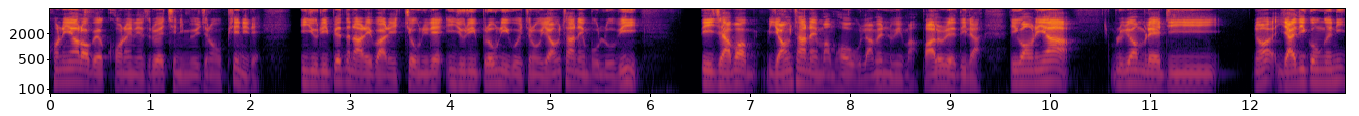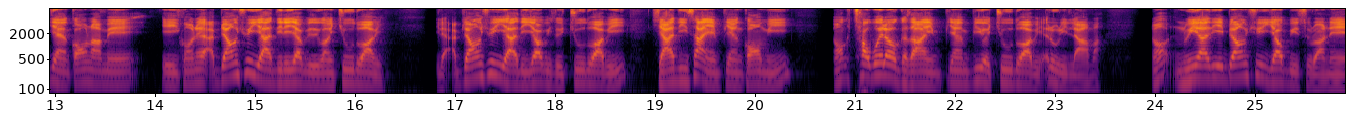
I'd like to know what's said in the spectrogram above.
9ယောက်လောက်ပဲခေါ်နိုင်တယ်ဆိုတဲ့အခြေအနေမျိုးကျွန်တော်ဖြစ်နေတယ် injury ပြဿနာတွေပါနေကြုံနေတဲ့ injury prone တွေကိုကျွန်တော်ရောင်းချနိုင်ဖို့လိုပြီးတေချာပေါ့ရောင်းချနိုင်မှာမဟုတ်ဘူးလာမယ့်ຫນွေမှာဘာလို့လဲသိလားဒီကောင်တွေကဘယ်လိုပြောမလဲဒီနော်ယာဒီကုန်ကန်ကြီးကြံကောင်းလာမယ်ဒီကောင်တွေအပြောင်းရွှေ့ယာဒီတွေရောက်ပြီဒီကောင်ကျိုးသွားပြီဒီလားအပြောင်းရွှေ့ယာဒီရောက်ပြီဆိုကျိုးသွားပြီယာဒီစရင်ပြန်ကောင်းပြီနော်6ဘွဲလောက်ကစားရင်ပြန်ပြီးတော့ကျိုးသွားပြီအဲ့လိုတွေလာမှာ နော်ຫນွေယာဒီအပြောင်းရွှေ့ရောက်ပြီဆိုတာနဲ့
